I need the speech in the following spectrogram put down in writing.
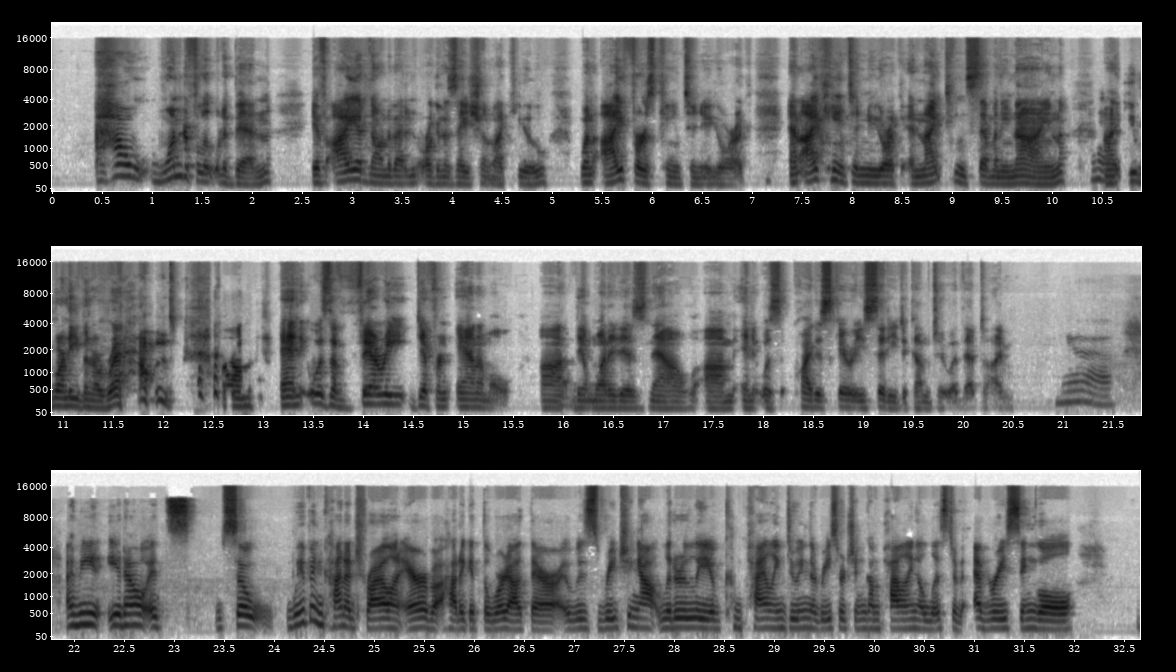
how wonderful it would have been if I had known about an organization like you when I first came to New York. And I came to New York in 1979. Mm-hmm. Uh, you weren't even around. um, and it was a very different animal uh, than what it is now. Um, and it was quite a scary city to come to at that time. Yeah. I mean, you know, it's so we've been kind of trial and error about how to get the word out there. It was reaching out, literally, of compiling, doing the research and compiling a list of every single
